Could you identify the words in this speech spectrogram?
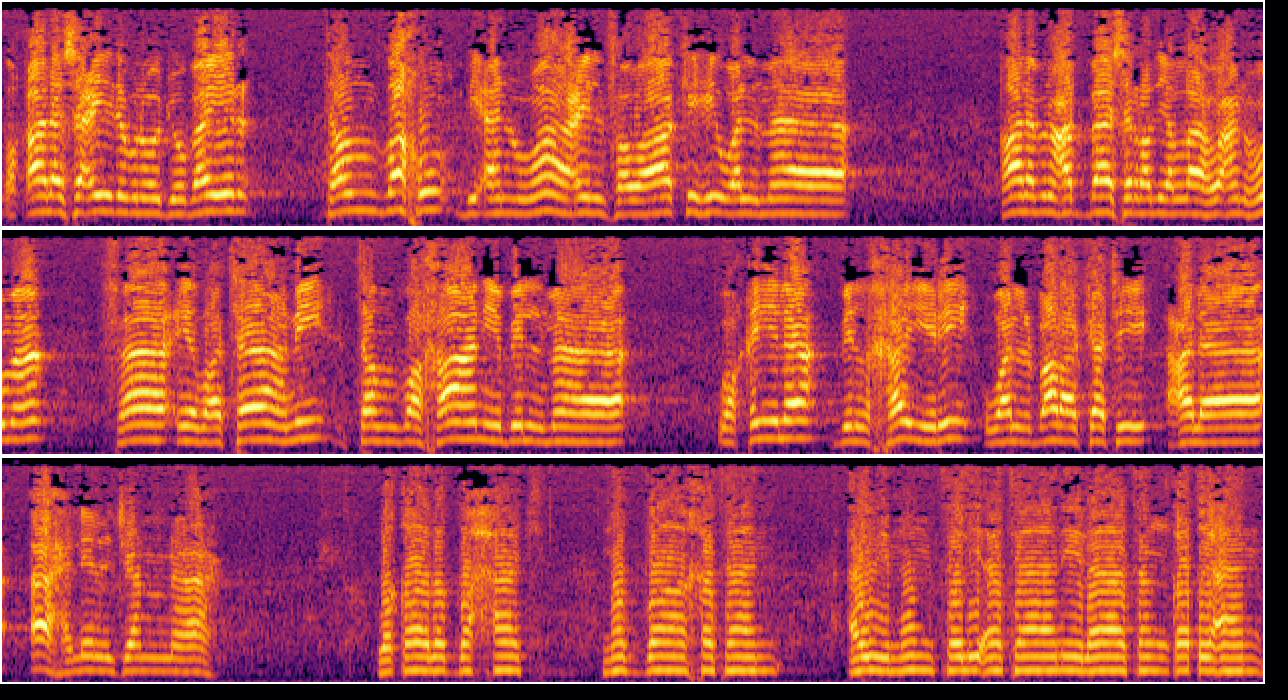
وقال سعيد بن جبير تنضخ بأنواع الفواكه والماء. قال ابن عباس رضي الله عنهما فائضتان تنضخان بالماء وقيل بالخير والبركة على أهل الجنة. وقال الضحاك نضاختان أي ممتلئتان لا تنقطعان.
